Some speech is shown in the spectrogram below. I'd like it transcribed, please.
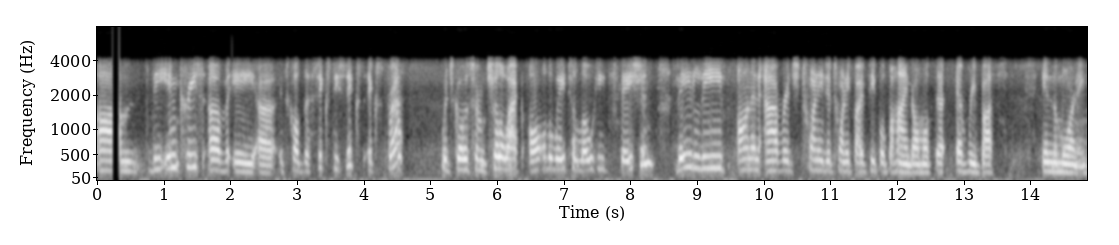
Um, the increase of a, uh, it's called the 66 Express which goes from Chilliwack all the way to Lougheed Station, they leave on an average 20 to 25 people behind almost every bus in the morning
